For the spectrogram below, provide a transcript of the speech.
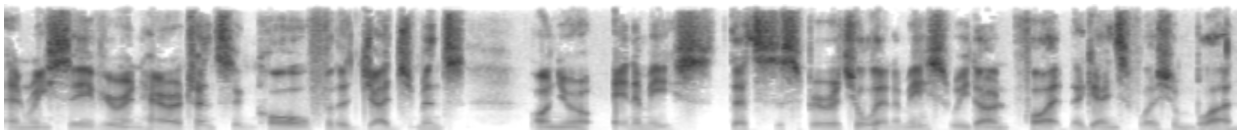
and receive your inheritance and call for the judgments on your enemies. That's the spiritual enemies. We don't fight against flesh and blood.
